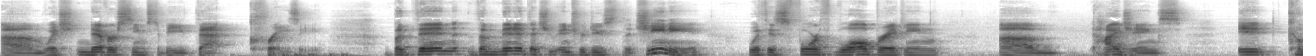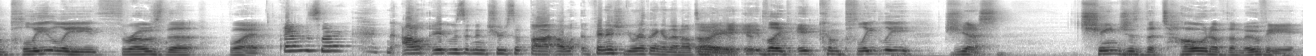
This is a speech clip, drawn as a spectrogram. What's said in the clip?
um, which never seems to be that crazy. But then the minute that you introduce the genie with his fourth wall breaking um, hijinks, it completely throws the what? I'm sorry. I'll, it was an intrusive thought. I'll finish your thing and then I'll tell Oh, you. it, it, like it completely just changes the tone of the movie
